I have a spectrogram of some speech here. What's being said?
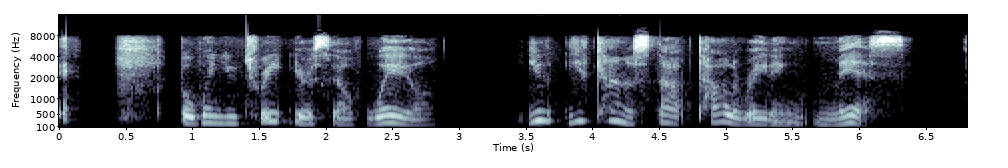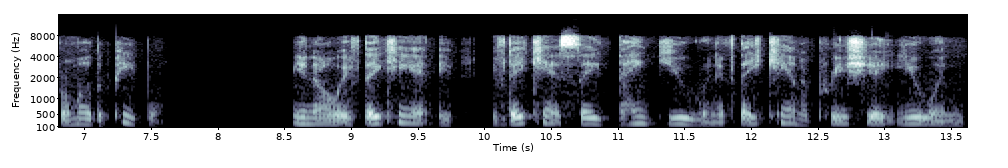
but when you treat yourself well, you you kind of stop tolerating mess from other people. You know, if they can't if, if they can't say thank you and if they can't appreciate you and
